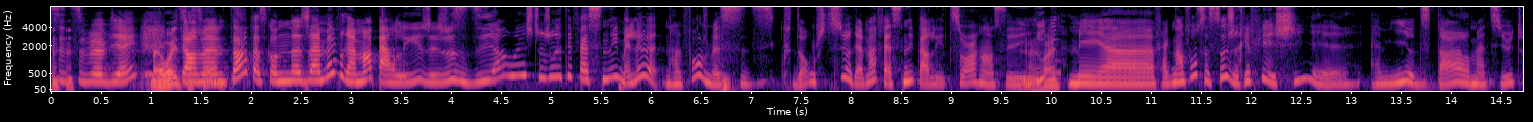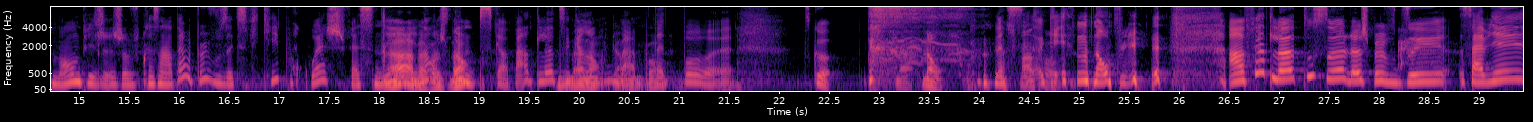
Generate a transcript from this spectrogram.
si tu veux bien. Ben oui, Puis en ça. même temps, parce qu'on n'a jamais vraiment parlé, j'ai juste dit Ah ouais, j'ai toujours été fascinée. Mais là, dans le fond, je me suis dit, donc, je suis vraiment fascinée par les tueurs en série? Ah ouais. Mais, euh, fait que dans le fond, c'est ça, j'ai réfléchi, euh, amis, auditeurs, Mathieu, tout le monde, puis je, je vais vous présenter un peu, vous expliquer pourquoi je suis fascinée. Ah, ben, non, je suis pas une psychopathe, là, tu sais, Ben quand non, quand Ben, même pas. Peut-être pas. euh, tout cas, Ben, non. Merci. OK. non plus. en fait, là, tout ça, là, je peux vous dire, ça vient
